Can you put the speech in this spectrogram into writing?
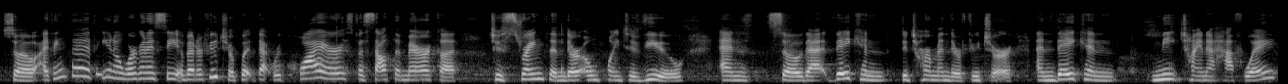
So I think that you know we're going to see a better future, but that requires for South America to strengthen their own point of view and so that they can determine their future and they can meet China halfway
